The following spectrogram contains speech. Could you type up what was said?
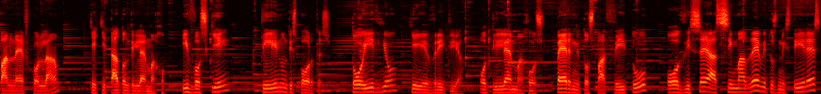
πανεύκολα και κοιτά τον τηλέμαχο. Οι βοσκοί κλείνουν τις πόρτες. Το ίδιο και η Ευρύκλεια. Ο τηλέμαχος παίρνει το σπαθί του, ο Οδυσσέας σημαδεύει τους μυστήρες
